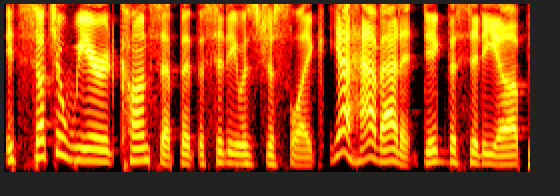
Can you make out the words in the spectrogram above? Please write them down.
it's such a weird concept that the city was just like, yeah, have at it. Dig the city up,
